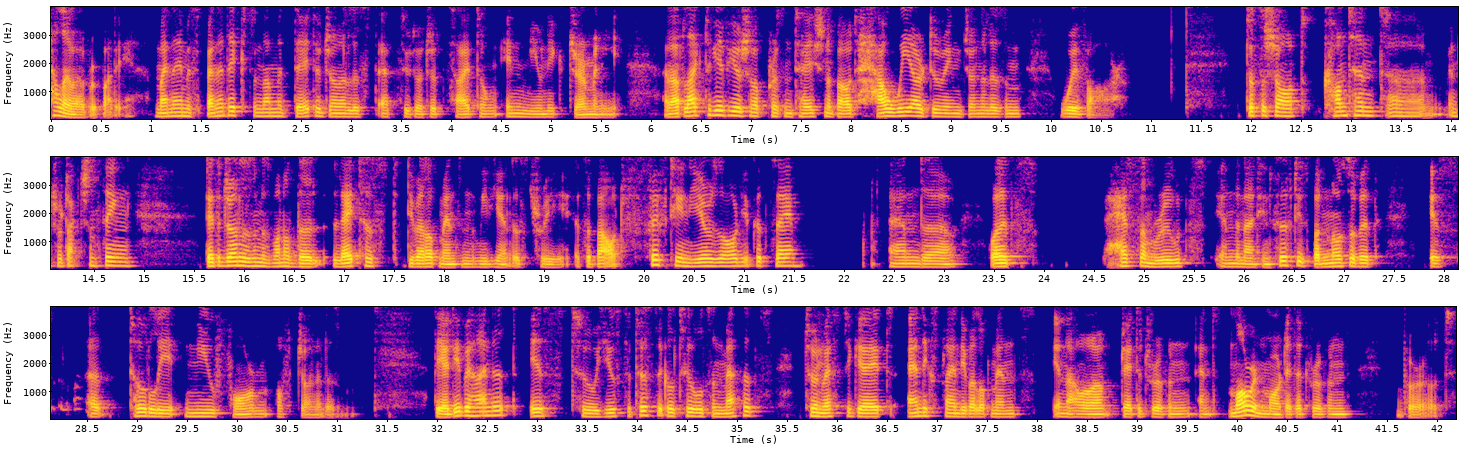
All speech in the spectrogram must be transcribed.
Hello everybody, my name is Benedikt and I'm a data journalist at Süddeutsche Zeitung in Munich, Germany. And I'd like to give you a short presentation about how we are doing journalism with R. Just a short content uh, introduction thing. Data journalism is one of the latest developments in the media industry. It's about 15 years old, you could say. And uh, well, it's has some roots in the 1950s, but most of it is a totally new form of journalism. The idea behind it is to use statistical tools and methods to investigate and explain developments in our data-driven and more and more data-driven world.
